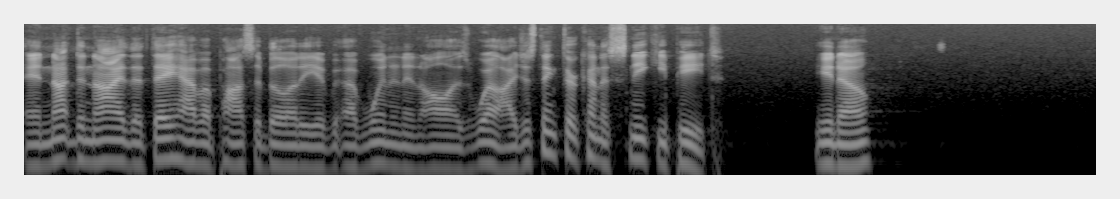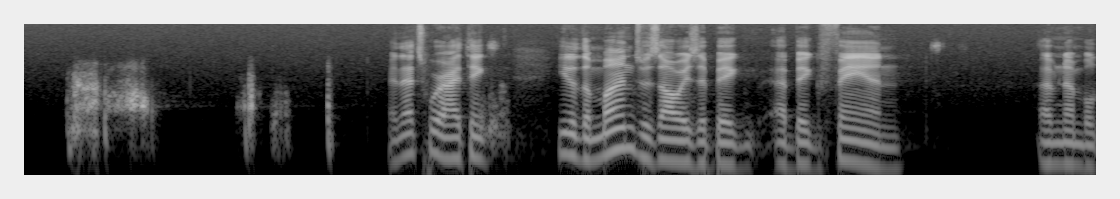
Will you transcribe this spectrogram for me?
and not deny that they have a possibility of, of winning it all as well. I just think they're kind of sneaky Pete, you know? And that's where I think, you know, the Muns was always a big a big fan of number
